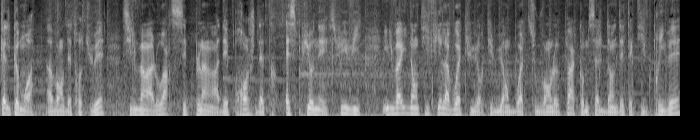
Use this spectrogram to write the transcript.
Quelques mois avant d'être tué, Sylvain Alloire s'est plaint à des proches d'être espionné, suivi. Il va identifier la voiture qui lui emboîte souvent le pas comme celle d'un détective privé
